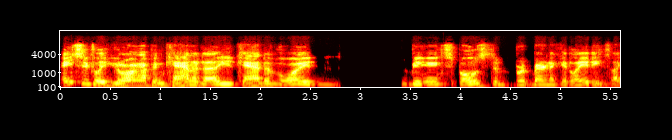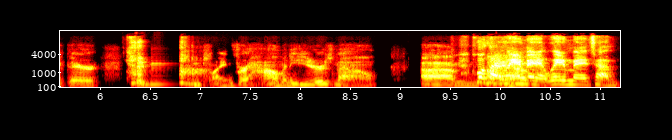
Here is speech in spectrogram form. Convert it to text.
basically growing up in Canada, you can't avoid being exposed to b- barenaked ladies. Like they're they've been playing for how many years now? Um, Hold on, I wait have- a minute, wait a minute, Tom.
